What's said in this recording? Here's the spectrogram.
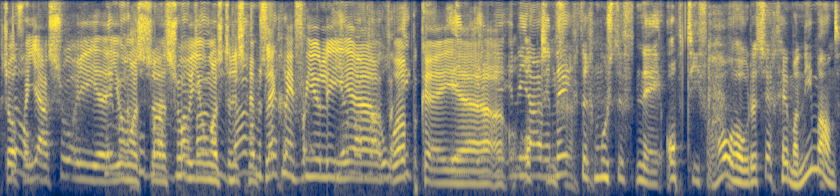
Zo van, ja, sorry eh, Nee, jongens, goed, maar- eh, sorry maar jongens, er is geen plek meer voor jullie. Ja, maar hoppakee, in, in, in, in de jaren. 90 moesten... Nee, optieven. Ho, ho, dat zegt helemaal niemand.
